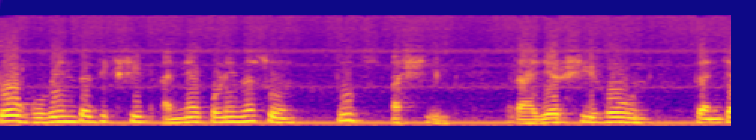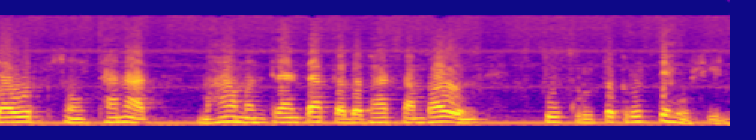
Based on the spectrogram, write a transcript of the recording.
तो गोविंद दीक्षित अन्य कोणी नसून तूच असशील. राजर्षी होऊन तंजावूर संस्थानात महामंत्र्यांचा पदभार सांभाळून तू कृतकृत्य होशील.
